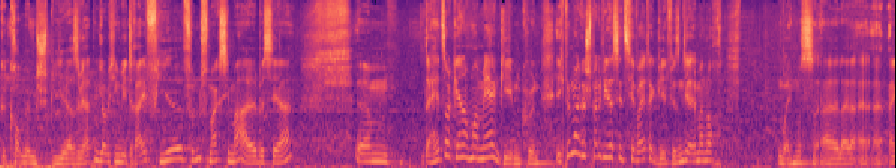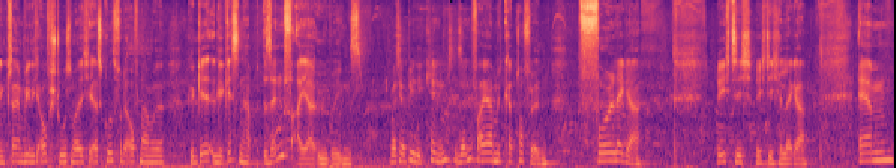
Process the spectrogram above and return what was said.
gekommen im Spiel. Also wir hatten, glaube ich, irgendwie drei, vier, fünf maximal bisher. Ähm, da hätte es auch gerne noch mal mehr geben können. Ich bin mal gespannt, wie das jetzt hier weitergeht. Wir sind ja immer noch... Oh, ich muss äh, leider äh, ein klein wenig aufstoßen, weil ich erst kurz vor der Aufnahme gege gegessen habe. Senfeier übrigens. Ich weiß nicht, ob ihr die kennt. Senfeier mit Kartoffeln. Voll lecker. Richtig, richtig lecker. Ähm,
